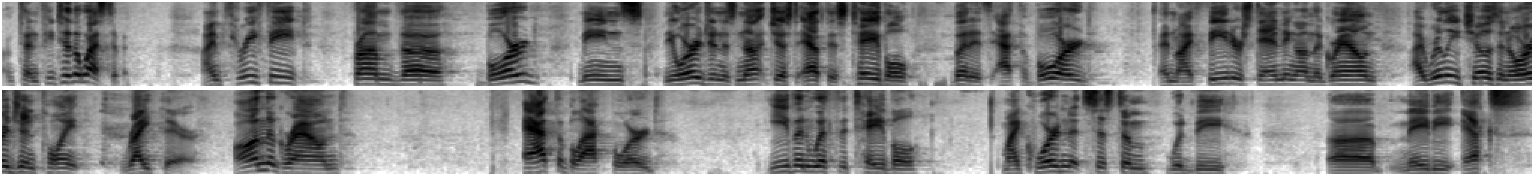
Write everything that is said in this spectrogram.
I'm 10 feet to the west of it. I'm 3 feet from the board means the origin is not just at this table, but it's at the board, and my feet are standing on the ground. I really chose an origin point right there, on the ground, at the blackboard, even with the table. My coordinate system would be uh, maybe x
